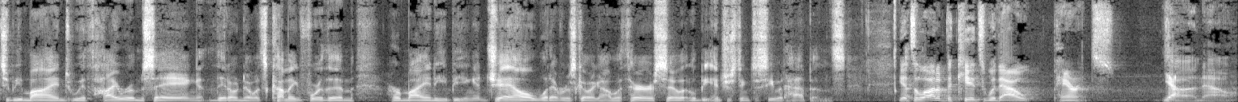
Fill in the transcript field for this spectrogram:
to be mined with Hiram saying they don't know what's coming for them, Hermione being in jail, whatever's going on with her. So it'll be interesting to see what happens. Yeah, it's a lot of the kids without parents yeah. Uh, now,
